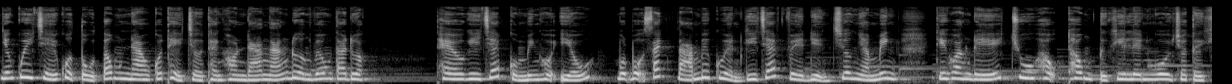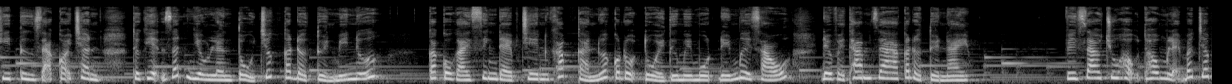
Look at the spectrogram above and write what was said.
những quy chế của tổ tông nào có thể trở thành hòn đá ngáng đường với ông ta được. Theo ghi chép của Minh Hội Yếu, một bộ sách 80 quyển ghi chép về điển trương nhà Minh, thì hoàng đế Chu Hậu Thông từ khi lên ngôi cho tới khi từ giã cõi trần thực hiện rất nhiều lần tổ chức các đợt tuyển mỹ nữ – các cô gái xinh đẹp trên khắp cả nước có độ tuổi từ 11 đến 16 đều phải tham gia các đợt tuyển này. Vì sao Chu Hậu Thông lại bất chấp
